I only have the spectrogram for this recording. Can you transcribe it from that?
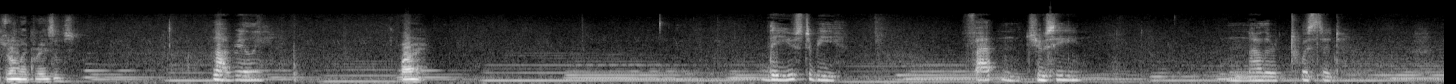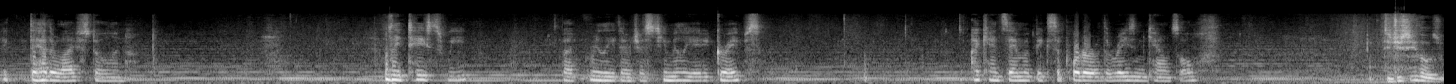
You don't like raisins? Not really. Why? They used to be fat and juicy. And now they're twisted. They, they had their life stolen. Well, they taste sweet, but really they're just humiliated grapes. I can't say I'm a big supporter of the Raisin Council. Did you see those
